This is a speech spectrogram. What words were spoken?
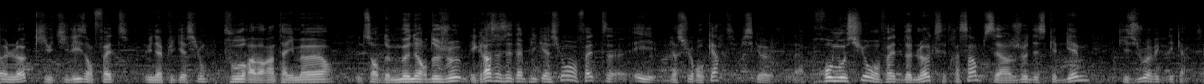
Unlock qui utilise en fait une application pour avoir un timer, une sorte de meneur de jeu. Et grâce à cette application en fait, et bien sûr aux cartes, puisque la promotion en fait d'Unlock c'est très simple, c'est un jeu d'escape game qui se joue avec des cartes.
